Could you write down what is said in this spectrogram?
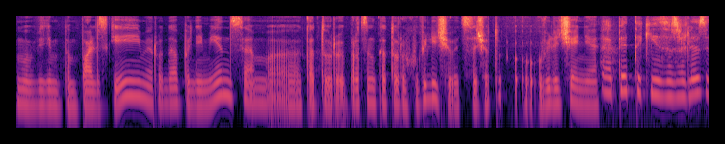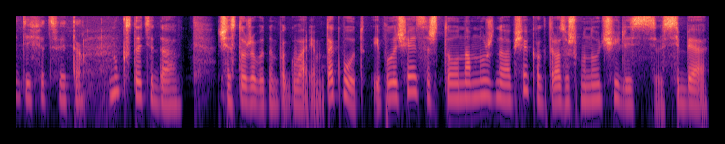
мы видим там по Альцгеймеру, да, по деменциям, э, которые, процент которых увеличивается за счет увеличения... И опять-таки из-за железодефицита. Ну, кстати, да. Сейчас тоже об этом поговорим. Так вот, и получается, что нам нужно вообще как-то, раз уж мы научились себя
